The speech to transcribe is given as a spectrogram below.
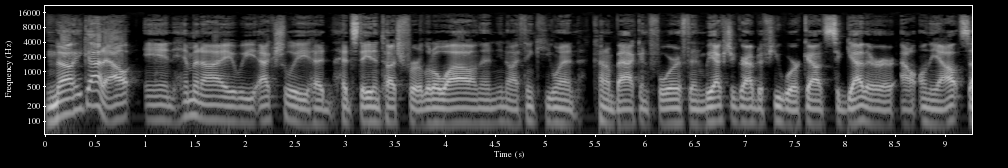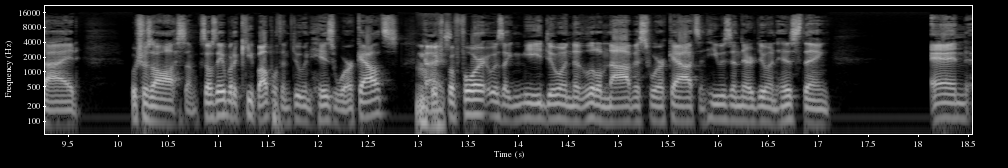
No, he got out, and him and I, we actually had had stayed in touch for a little while, and then you know I think he went kind of back and forth, and we actually grabbed a few workouts together out on the outside, which was awesome because I was able to keep up with him doing his workouts. Nice. Which before it was like me doing the little novice workouts, and he was in there doing his thing, and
